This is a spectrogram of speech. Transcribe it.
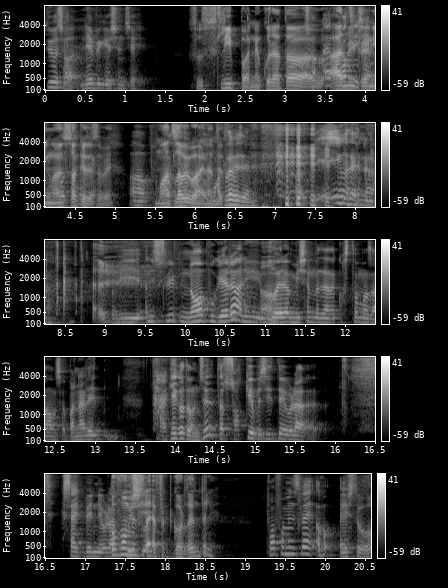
त्यो छ नेभिगेसन चाहिँ। सो स्लिप भन्ने कुरा त आर्मी ट्रेनिङमा भए अँ, मतलबै भएन त्यो। मतलबै छैन। केही हुँदैन। अनि स्लिप नपुगेर अनि। गएर मिसनमा जाँदा कस्तो मजा आउँछ भन्नाले थाकेको त हुन्छ तर सकिएपछि त एउटा एक्साइटमेन्ट एउटा पर्फर्मेन्सलाई एफेक्ट गर्दैन त्यसले? पर्फर्मेन्सलाई अब यस्तो हो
